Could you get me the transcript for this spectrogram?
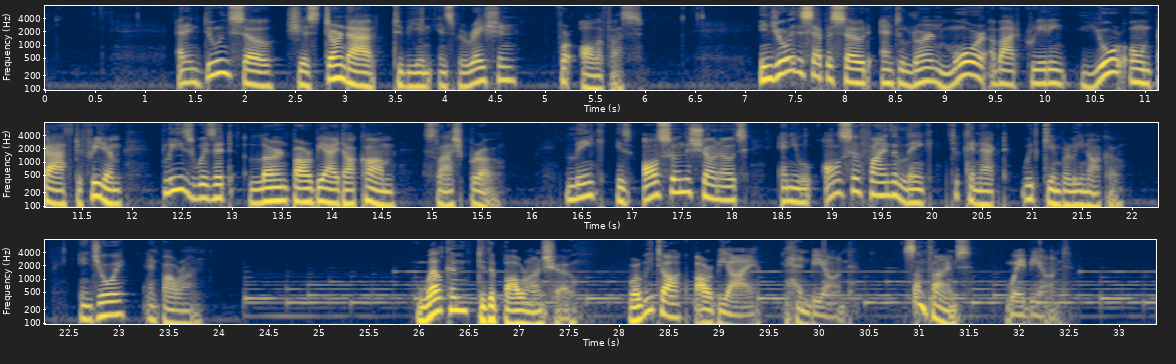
And in doing so, she has turned out to be an inspiration for all of us. Enjoy this episode, and to learn more about creating your own path to freedom, please visit learnpowerbi.com slash pro. Link is also in the show notes, and you will also find the link to connect with Kimberly Nocco. Enjoy and power on. Welcome to the Power On Show, where we talk Power BI and beyond, sometimes way beyond.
